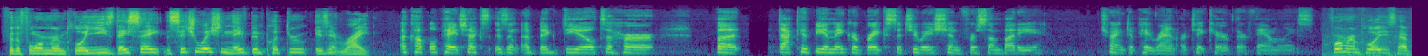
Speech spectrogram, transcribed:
For the former employees, they say the situation they've been put through isn't right. A couple paychecks isn't a big deal to her, but that could be a make or break situation for somebody trying to pay rent or take care of their families. Former employees have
